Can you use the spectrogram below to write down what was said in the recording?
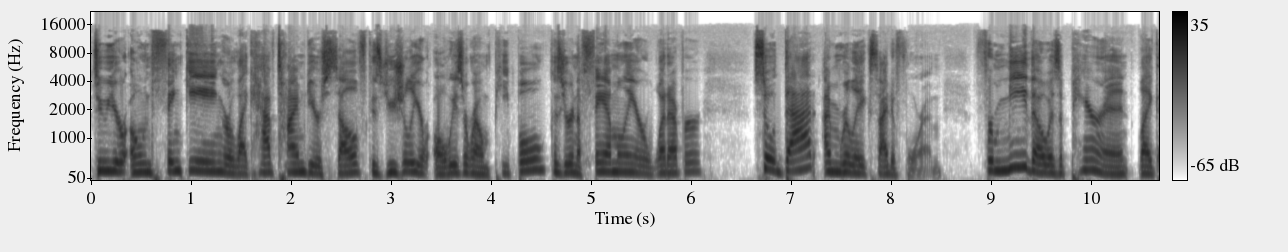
do your own thinking or like have time to yourself because usually you're always around people because you're in a family or whatever. So that I'm really excited for him. For me though, as a parent, like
